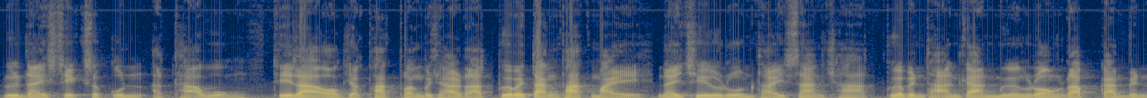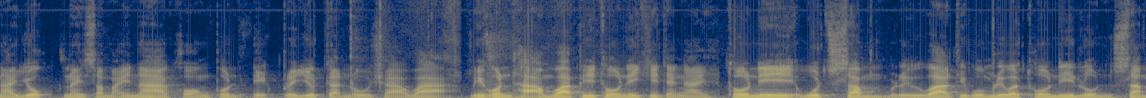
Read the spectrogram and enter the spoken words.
หรือนายเสกสกุลอัฏฐาวงศ์ ที่ลาออกจากพรรคพลังประชารัฐ เพื่อไปตั้งพรรคใหม่ ในชื่อรวมไทยสร้างชาติ เพื่อเป็นฐานการเมืองรองรับการเป็นนายกในสมัยหน้าของพลเอกประยุทธ์จันโอชาว่า มีคนถามว่าพี่โทนี่คิดยังไง โทนี่วุฒซัมหรือว่าที่ผมเรียกว่าโทนี่หล่นซัม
